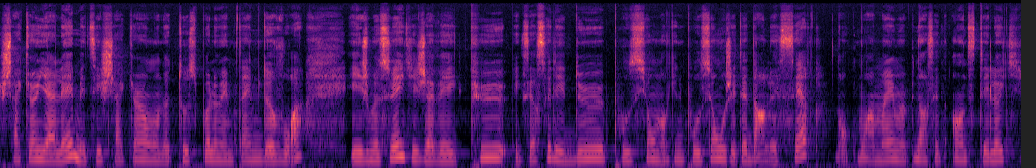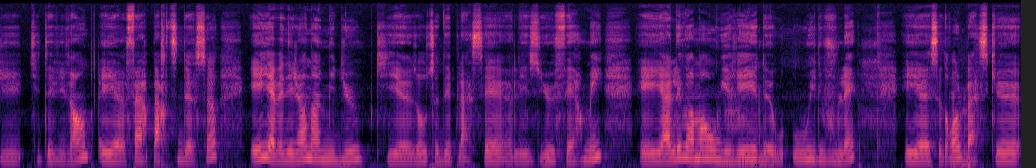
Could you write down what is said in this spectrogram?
chacun y allait, mais tu sais, chacun, on n'a tous pas le même thème de voix. Et je me souviens que j'avais pu exercer les deux positions. Donc, une position où j'étais dans le cercle, donc moi-même, un peu dans cette entité-là qui, qui, était vivante, et faire partie de ça. Et il y avait des gens dans le milieu qui, eux autres, se déplaçaient euh, les yeux fermés et il allait vraiment au gré hmm. de où il voulait. Et euh, c'est drôle mhm. parce que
